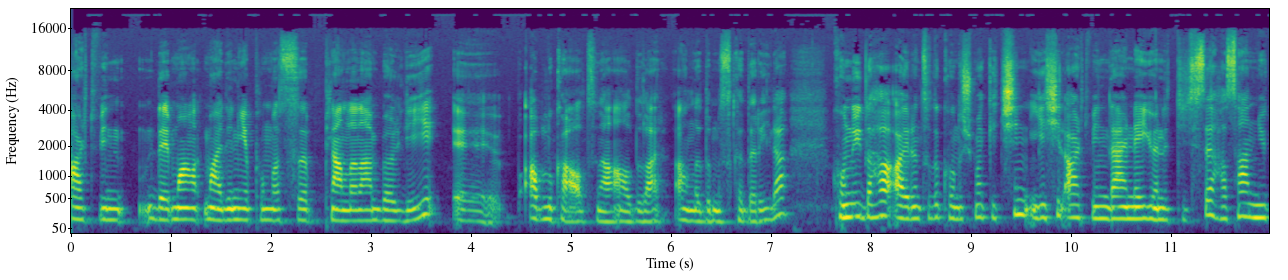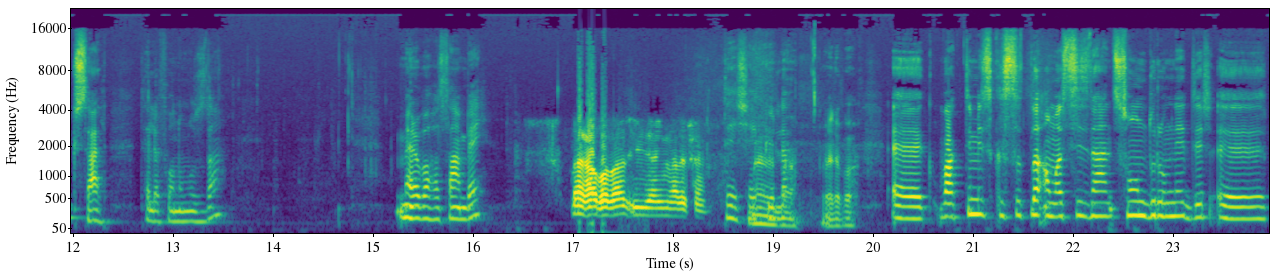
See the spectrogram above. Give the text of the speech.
Artvin'de ma madenin yapılması planlanan bölgeyi e, abluka altına aldılar anladığımız kadarıyla. Konuyu daha ayrıntılı konuşmak için Yeşil Artvin Derneği yöneticisi Hasan Yüksel telefonumuzda. Merhaba Hasan Bey. Merhabalar, iyi yayınlar efendim. Teşekkürler. Merhaba. Merhaba. E, vaktimiz kısıtlı ama sizden son durum nedir? E,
